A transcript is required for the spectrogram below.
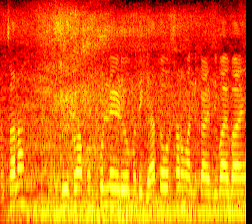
तर चला भेटू आपण पुढल्या व्हिडिओमध्ये घ्या तर सर्वांनी काळजी. Bye bye.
